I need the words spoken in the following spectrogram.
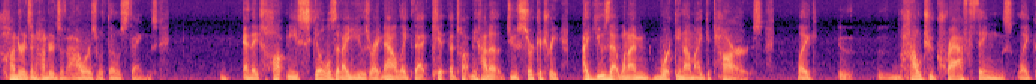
hundreds and hundreds of hours with those things. And they taught me skills that I use right now, like that kit that taught me how to do circuitry. I use that when I'm working on my guitars. Like how to craft things like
